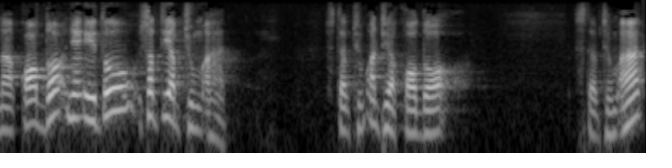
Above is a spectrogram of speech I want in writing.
Nah kodoknya itu setiap Jumat. Setiap Jumat dia kodok. Setiap Jumat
